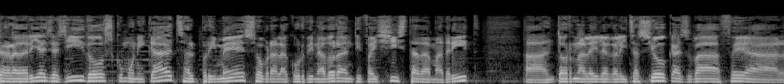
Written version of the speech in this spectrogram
Ens agradaria llegir dos comunicats. El primer sobre la coordinadora antifeixista de Madrid eh, entorn a la il·legalització que es va fer el,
